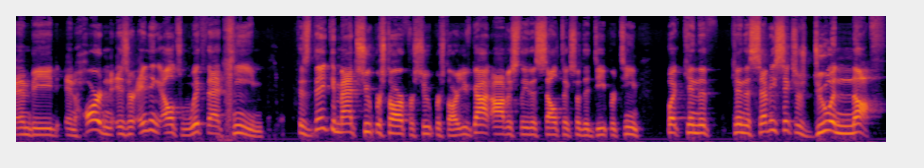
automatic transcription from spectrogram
Embiid and Harden, is there anything else with that team because they can match superstar for superstar. You've got obviously the Celtics or the deeper team, but can the can the 76ers do enough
